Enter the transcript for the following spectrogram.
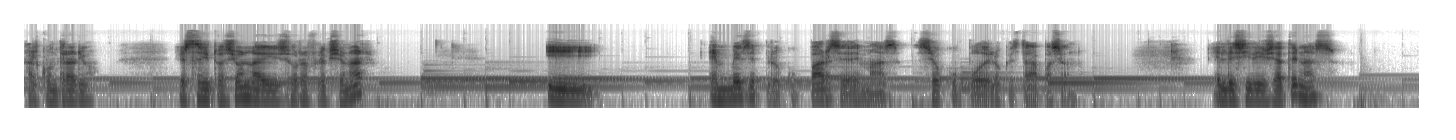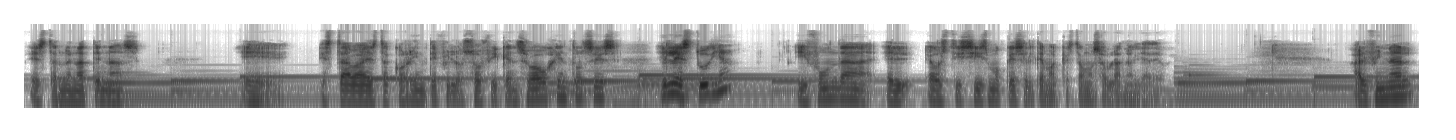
Al contrario, esta situación la hizo reflexionar y en vez de preocuparse de más, se ocupó de lo que estaba pasando. Él decide irse a Atenas. Estando en Atenas, eh, estaba esta corriente filosófica en su auge, entonces él la estudia y funda el eosticismo, que es el tema que estamos hablando el día de hoy. Al final,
